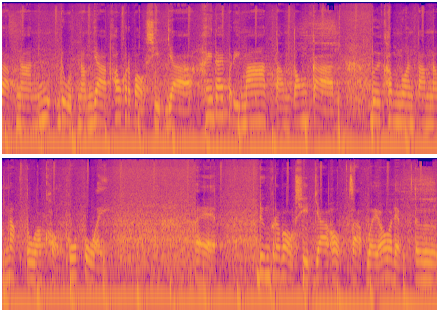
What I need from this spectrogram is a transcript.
จากนั้นดูดน้ำยาเข้ากระบอกฉีดยาให้ได้ปริมาตรตามต้องการ โดยคำนวณตามน้ำหนักตัวของผู้ป่วย 8. ดึงกระบอกฉีดยาออกจากไวออลอะแดปเตอร์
